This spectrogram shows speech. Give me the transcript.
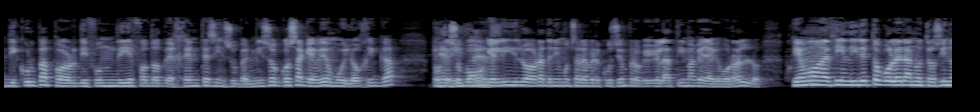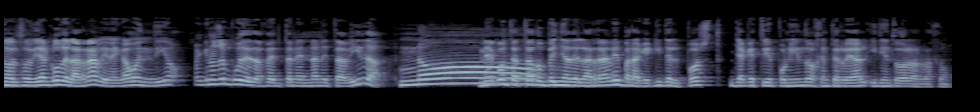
disculpas por difundir fotos de gente sin su permiso, cosa que veo muy lógica, porque ¿Qué supongo que el hilo habrá tenido mucha repercusión, pero que lástima que haya que borrarlo. Porque íbamos a decir en directo cuál era nuestro signo del zodiaco de la rave, me cago en Dios. Es que no se puede hacer tener nada en esta vida. ¡No! Me ha contactado Peña de la Rave para que quite el post, ya que estoy exponiendo a gente real y tiene toda la razón.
